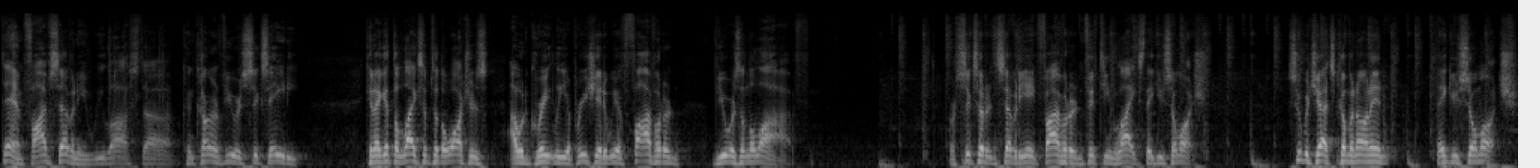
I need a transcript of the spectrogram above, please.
Damn, 570. We lost uh, concurrent viewers 680. Can I get the likes up to the watchers? I would greatly appreciate it. We have 500 viewers on the live. Or 678, 515 likes. Thank you so much. Super chats coming on in. Thank you so much.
